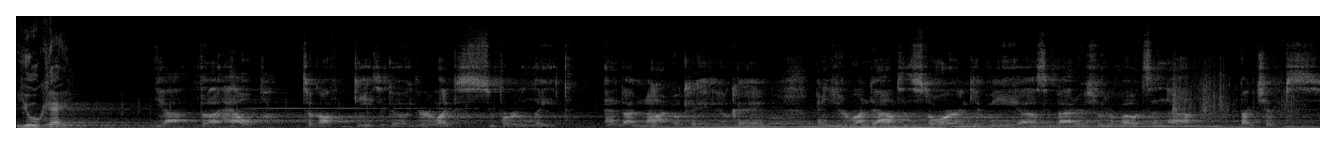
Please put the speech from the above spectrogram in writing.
you okay? Yeah, the help took off days ago. You're like super late. And I'm not okay, okay? I need you to run down to the store and get me uh, some batteries for the remotes and uh, a bag of chips.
